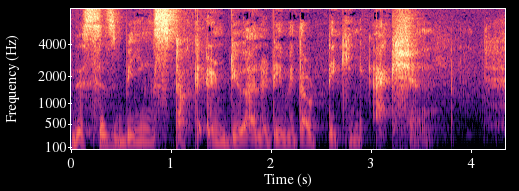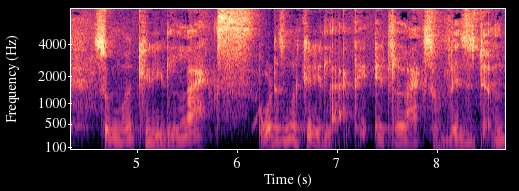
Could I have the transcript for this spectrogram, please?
This is being stuck in duality without taking action. So Mercury lacks, what does Mercury lack? It lacks wisdom,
